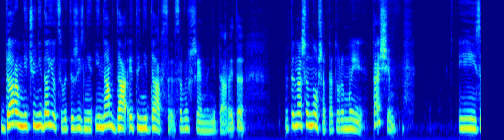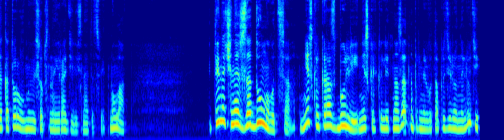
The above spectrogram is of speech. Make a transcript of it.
Даром ничего не дается в этой жизни. И нам да, это не дар, совершенно не дар. Это, это наша ноша, которую мы тащим, и из-за которого мы, собственно, и родились на этот свет. Ну ладно. Ты начинаешь задумываться. Несколько раз были, несколько лет назад, например, вот определенные люди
